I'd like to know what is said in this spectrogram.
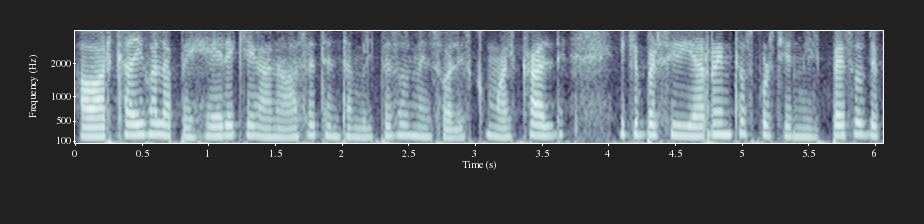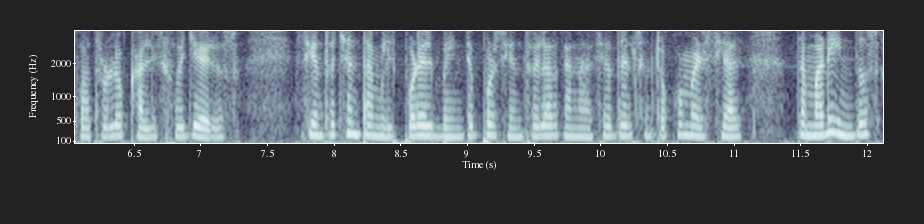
Abarca dijo a la PGR que ganaba 70 mil pesos mensuales como alcalde y que percibía rentas por 100 mil pesos de cuatro locales joyeros, 180 mil por el 20% de las ganancias del centro comercial Tamarindos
